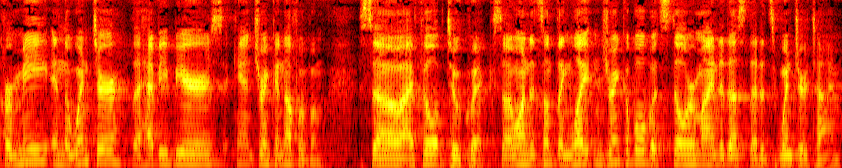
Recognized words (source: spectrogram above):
For me, in the winter, the heavy beers, I can't drink enough of them. So I fill up too quick. So I wanted something light and drinkable, but still reminded us that it's winter time.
